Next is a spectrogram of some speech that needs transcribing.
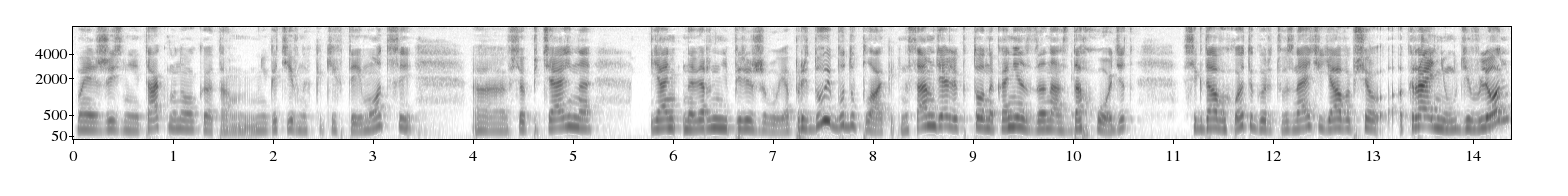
в моей жизни и так много там негативных каких-то эмоций, э, все печально, я, наверное, не переживу, я приду и буду плакать. На самом деле, кто наконец до нас доходит, всегда выходит и говорит, вы знаете, я вообще крайне удивлен,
